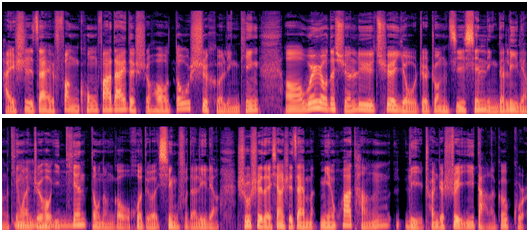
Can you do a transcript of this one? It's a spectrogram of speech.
还是在放空发呆的时候，都适合聆听。呃，温柔的旋律却有着撞击心灵的力量，听完之后一天都能够获得幸福的力量，舒适的像是在棉花糖里穿着睡衣打了个滚儿。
